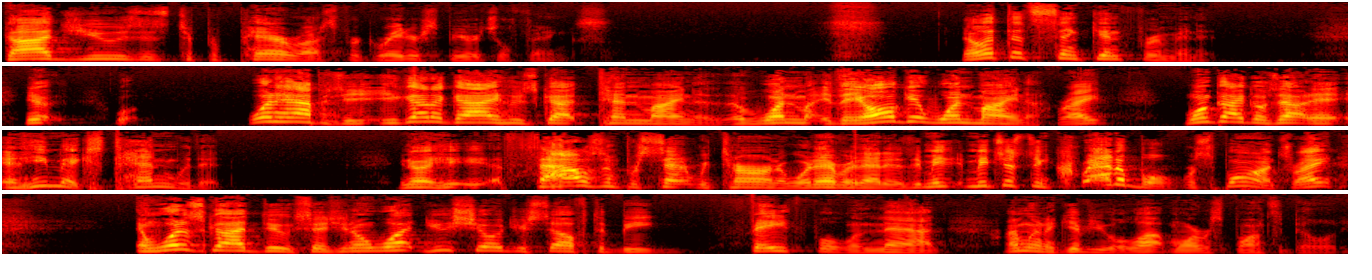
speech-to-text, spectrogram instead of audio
God uses to prepare us for greater spiritual things. Now let that sink in for a minute. You know, what happens? You got a guy who's got 10 mina. Uh, one, they all get one mina, right? One guy goes out and, he makes 10 with it. You know, a thousand percent return or whatever that is. I mean, I mean, just incredible response, right? And what does God do? He says, you know what? You showed yourself to be faithful in that. I'm going to give you a lot more responsibility.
